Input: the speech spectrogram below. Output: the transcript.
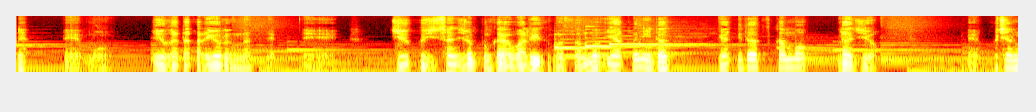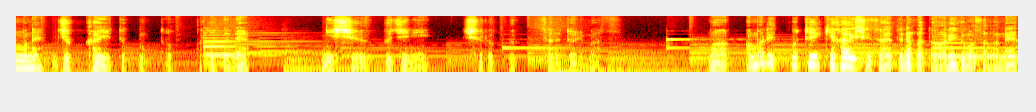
ーね、えーもう夕方から夜になって、えー19時36分から悪い熊さんの役に立役立つかもラジオ、えーこちらもね、10回ということでね、2週無事に収録されております。まあ、あまりこう定期配信されてなかった悪い熊さんがね、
